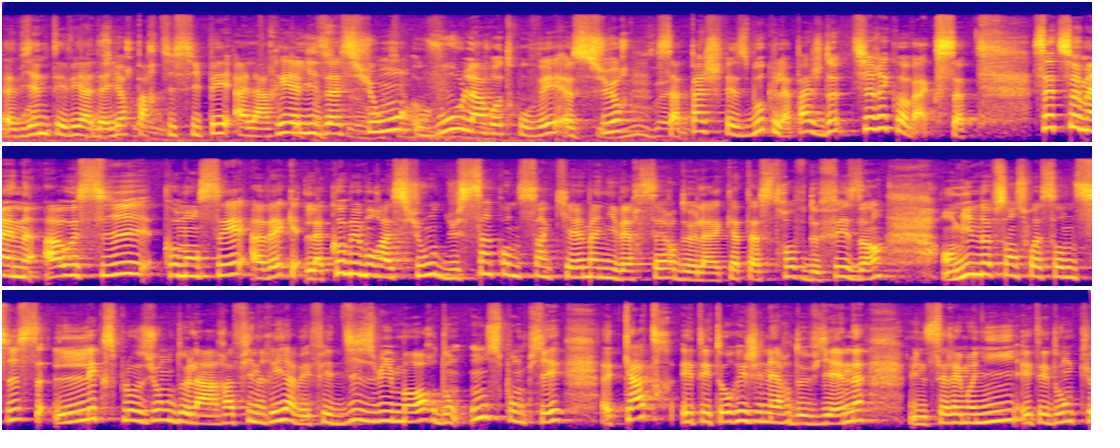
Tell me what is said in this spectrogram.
Vienne TV a d'ailleurs participé à la réalisation. Vous la retrouvez sur sa page Facebook, la page de Thierry Kovacs. Cette semaine a aussi commencé avec la commémoration du 55e anniversaire de la catastrophe de Fézin. En 1966, l'explosion de la raffinerie avait fait 18 morts, dont 11 pompiers. 4 étaient originaires de Vienne. Une cérémonie était donc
